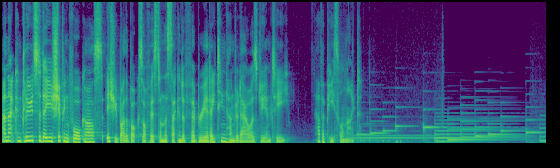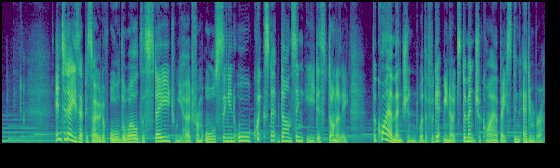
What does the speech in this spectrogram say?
And that concludes today's shipping forecast, issued by the box office on the 2nd of February at 1800 hours GMT. Have a peaceful night. In today's episode of All the World's a Stage, we heard from All Singing All Quick Step Dancing Edith Donnelly. The choir mentioned were the Forget Me Notes Dementia Choir based in Edinburgh.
